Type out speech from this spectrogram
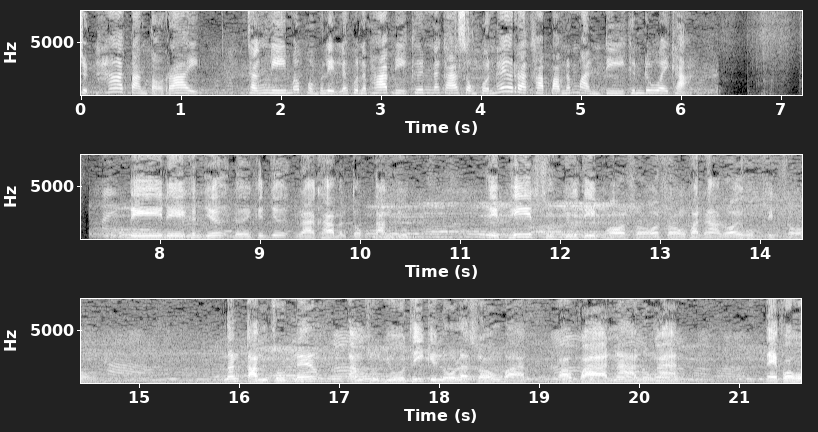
3.5 ตันต่อไร่ทั้งนี้เมื่อผลผลิตและคุณภาพดีขึ้นนะคะ ส่งผลให้ราคาปาล์มน้ำมันดีขึ้นด้วยค่ะ ดีดีขึ้นเยอะเลยขึ้นเยอะ ราคามันตกต่ำอยู่ ที่พีคสุดอยู่ที่พศ 2562นั่นต่ำสุดแล้ว ต่ำสุดอยู่ที่กิโลละ 2 บาทเปล่าฝ่าหน้าโรงงาน แต่พอ 63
